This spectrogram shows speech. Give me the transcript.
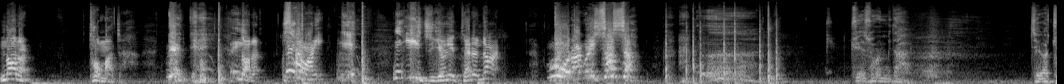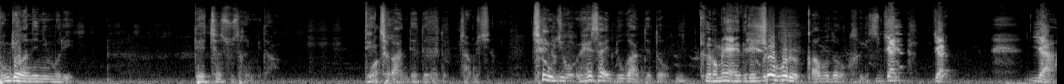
너는 더 맞아. 네, 네, 너는 상황이 이, 이 지경이 되는 동안 뭐라고 있었어? 죄송합니다. 제가 존경하는 인물이 대처 수상입니다. 대처가 안 되더라도 잠시 책임지고 회사에 누가 안 되도록 그러면 애들이 쇼부를 까보도록 하겠습니다. 야, 야, 야,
